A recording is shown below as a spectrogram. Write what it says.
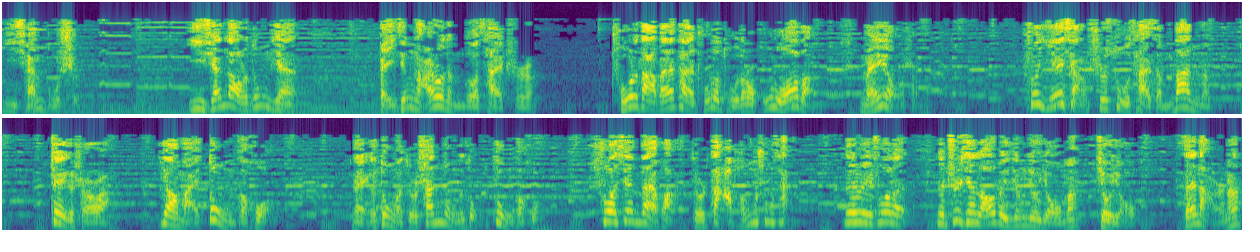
以前不是，以前到了冬天，北京哪有那么多菜吃啊？除了大白菜，除了土豆、胡萝卜，没有什么。说也想吃素菜怎么办呢？这个时候啊，要买冻子货。哪个冻啊？就是山洞的冻，冻子货。说现在话就是大棚蔬菜。那位说了，那之前老北京就有吗？就有，在哪儿呢？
